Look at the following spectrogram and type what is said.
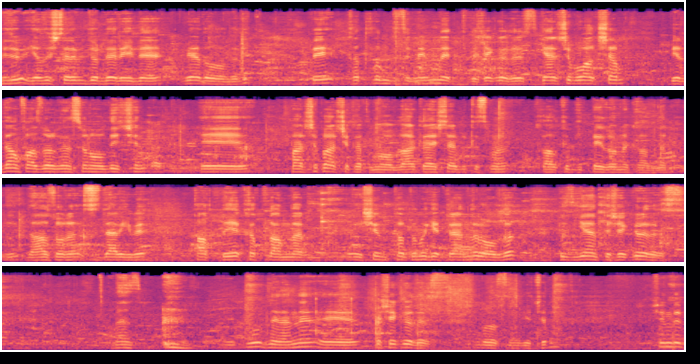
müdür, işleri müdürleriyle bir arada olalım dedik. Ve katılım bizi memnun etti. Teşekkür ederiz. Gerçi bu akşam birden fazla organizasyon olduğu için e, parça parça katılım oldu. Arkadaşlar bir kısmı kalkıp gitmek zorunda kaldılar. Daha sonra sizler gibi tatlıya katılanlar, işin tadını getirenler oldu. Biz yine teşekkür ederiz. Ben bu nedenle e, teşekkür ederiz. Burasını geçelim. Şimdi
